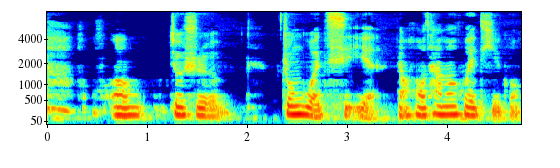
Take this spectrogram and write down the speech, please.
嗯，就是中国企业，然后他们会提供。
